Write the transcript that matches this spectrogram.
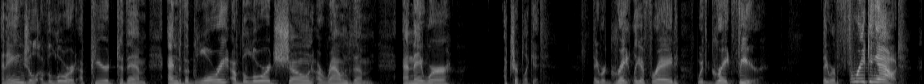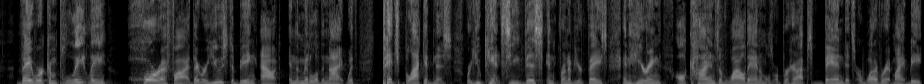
An angel of the Lord appeared to them, and the glory of the Lord shone around them, and they were a triplicate. They were greatly afraid with great fear. They were freaking out. They were completely horrified. They were used to being out in the middle of the night with pitch blackedness where you can't see this in front of your face and hearing all kinds of wild animals or perhaps bandits or whatever it might be.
